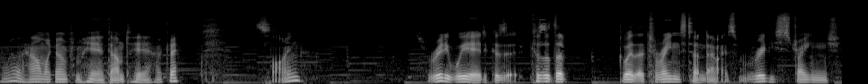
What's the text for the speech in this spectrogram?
Where the hell am I going from here down to here? Okay, fine. It's really weird because because of the way the terrain's turned out. It's really strange.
